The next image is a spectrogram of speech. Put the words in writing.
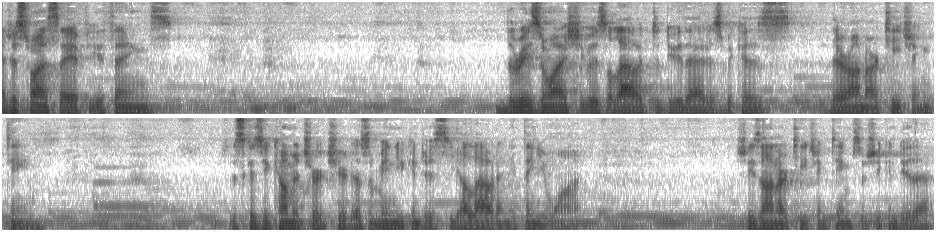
I just want to say a few things. The reason why she was allowed to do that is because they're on our teaching team. Just because you come to church here doesn't mean you can just yell out anything you want. She's on our teaching team, so she can do that.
